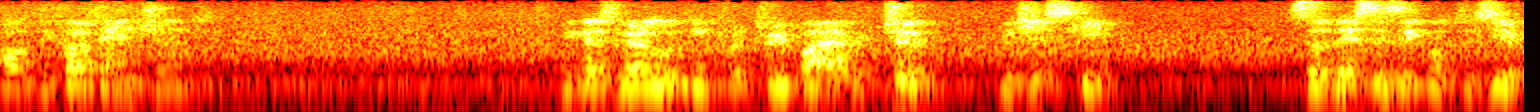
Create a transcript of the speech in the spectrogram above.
of the cotangent because we are looking for 3 pi over 2, which is here. So this is equal to 0.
